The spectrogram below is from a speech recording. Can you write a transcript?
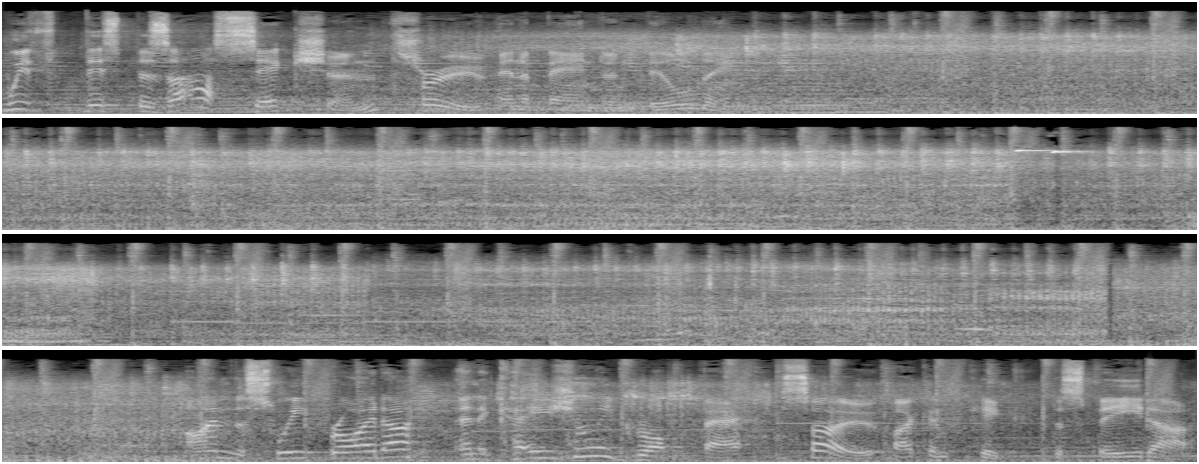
with this bizarre section through an abandoned building. I'm the sweep rider and occasionally drop back so I can pick the speed up.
